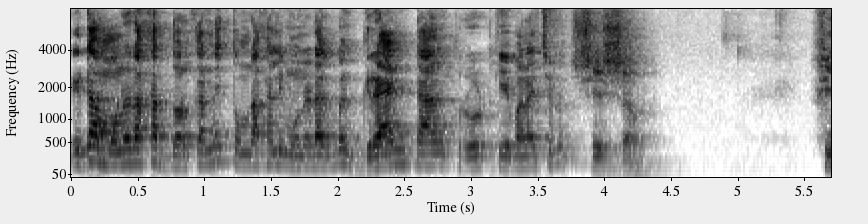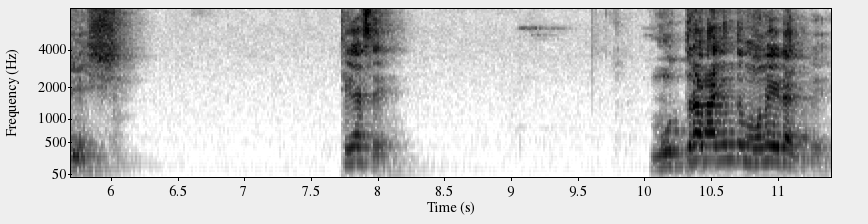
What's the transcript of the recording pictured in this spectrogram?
এটা মনে রাখার দরকার নেই, তোমরা খালি মনে রাখবে গ্র্যান্ড ট্যাঙ্ক রোড কে বানাইছিল, শেরশাহ। ফিনিশ। ঠিক আছে? মুদ্রাটা কিন্তু মনেই রাখবে।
